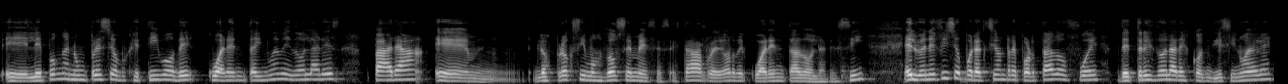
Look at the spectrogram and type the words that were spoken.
eh, le pongan un precio objetivo de 49 dólares para em, los próximos 12 meses. Está alrededor de 40 dólares. ¿sí? El beneficio por acción reportado fue de 3 dólares con 19,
